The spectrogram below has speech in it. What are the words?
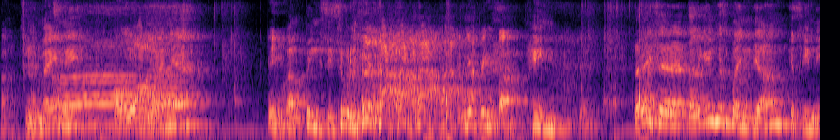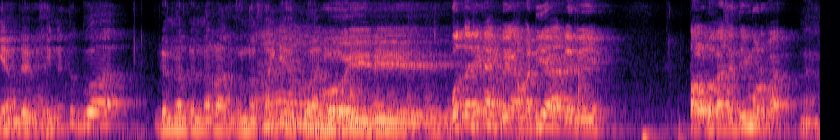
Hah? Karena ini Oh, iya. warnanya Pink. bukan pink sih sebenarnya. Ini pink pak. pink. Tadi saya tadi kan gue sepanjang jalan ke sini ya, dari sini tuh gua dengar-dengar lagu nostalgia gua. Oh ini. Gue tadi nebeng sama dia dari tol Bekasi Timur pak. Nah,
